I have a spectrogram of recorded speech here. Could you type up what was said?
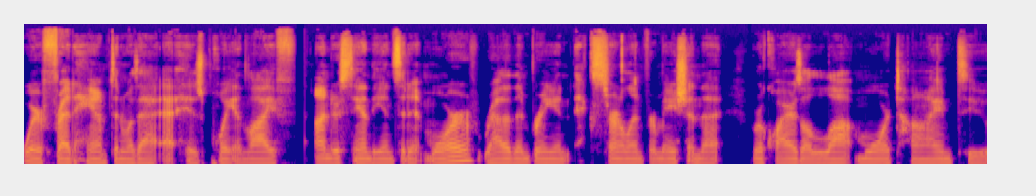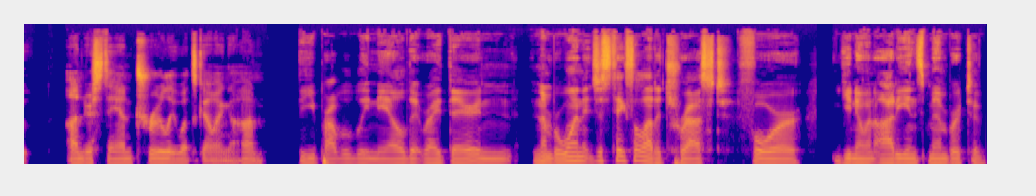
where Fred Hampton was at at his point in life understand the incident more rather than bring in external information that requires a lot more time to understand truly what's going on. You probably nailed it right there. And number one, it just takes a lot of trust for, you know, an audience member to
